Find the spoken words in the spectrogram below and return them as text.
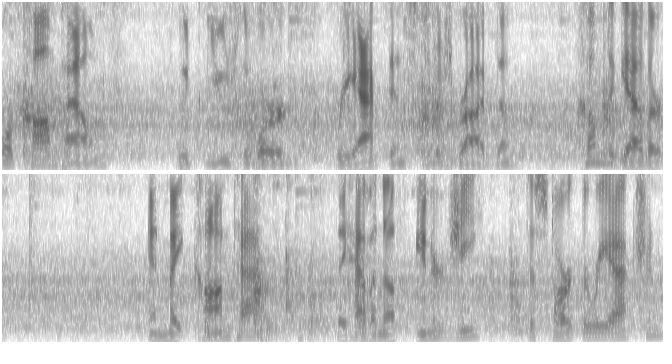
or compounds, we use the word reactants to describe them, come together and make contact. They have enough energy to start the reaction,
